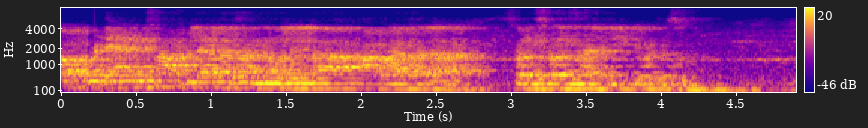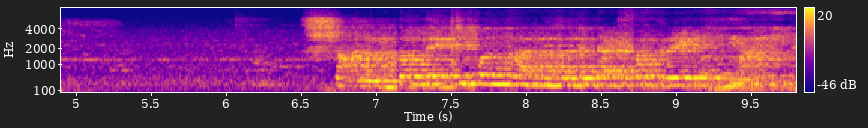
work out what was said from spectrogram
कपड्यांचा आपल्याला जाणवलेला आवाज आला. सळसळ झाली किंवा तसं. शांततेची पण झाली. झाली दॅट्स अ ग्रेट नाही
